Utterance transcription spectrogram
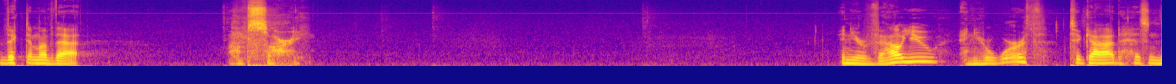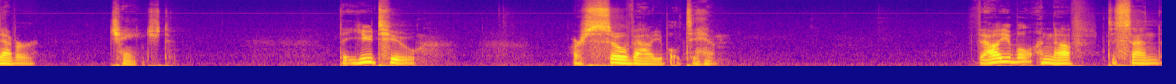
victim of that, I'm sorry. And your value and your worth to God has never changed. That you too are so valuable to Him. Valuable enough to send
